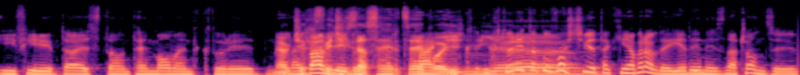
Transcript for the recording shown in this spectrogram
i Filip, to jest to, ten moment, który Miał cię chwycić za serce i tak, powiedzieć, i, i który to był właściwie taki naprawdę jedyny znaczący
